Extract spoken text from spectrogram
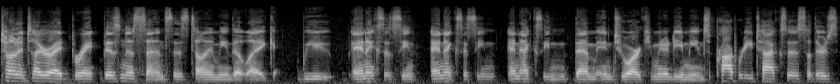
town of Telluride business sense is telling me that like we annexing annexing annexing them into our community means property taxes. So there's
